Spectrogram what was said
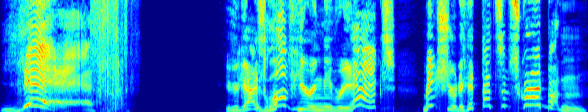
Yeah! If you guys love hearing me react, make sure to hit that subscribe button.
